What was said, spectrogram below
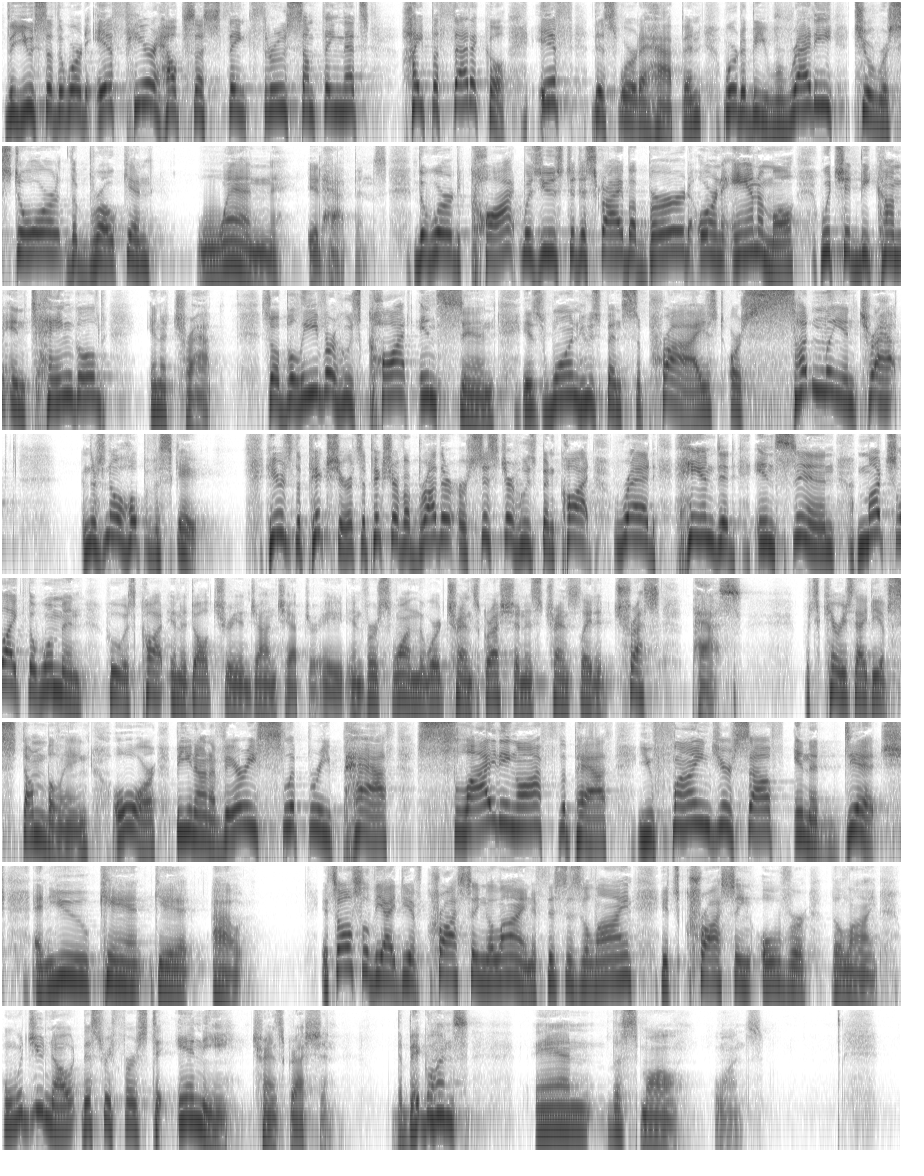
The use of the word if here helps us think through something that's hypothetical. If this were to happen, we're to be ready to restore the broken when it happens. The word caught was used to describe a bird or an animal which had become entangled in a trap. So a believer who's caught in sin is one who's been surprised or suddenly entrapped and there's no hope of escape. Here's the picture. It's a picture of a brother or sister who's been caught red handed in sin, much like the woman who was caught in adultery in John chapter 8. In verse 1, the word transgression is translated trespass, which carries the idea of stumbling or being on a very slippery path, sliding off the path. You find yourself in a ditch and you can't get out. It's also the idea of crossing a line. If this is a line, it's crossing over the line. And would you note this refers to any transgression, the big ones and the small ones.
